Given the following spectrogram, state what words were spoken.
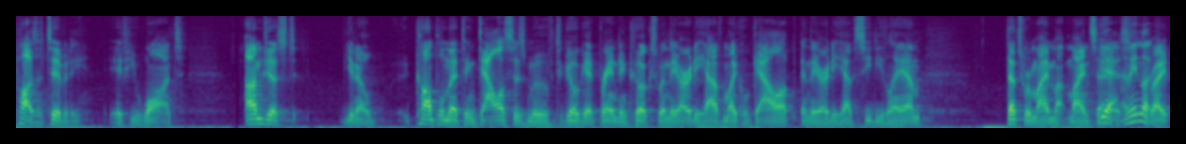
positivity if you want. I'm just you know complimenting Dallas's move to go get Brandin Cooks when they already have Michael Gallup and they already have CeeDee Lamb. That's where my mi- mindset Yeah, is. I mean, look, right?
